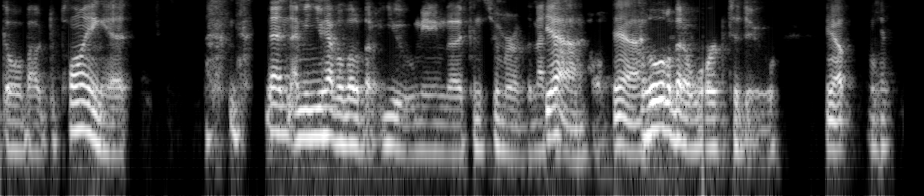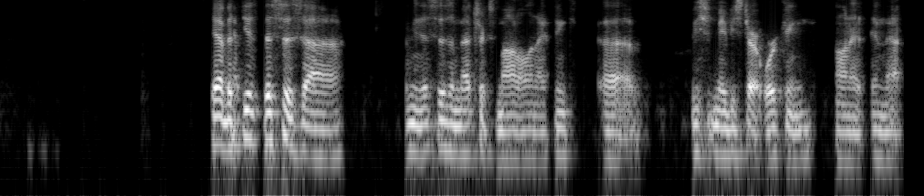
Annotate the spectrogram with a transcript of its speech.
go about deploying it, then, I mean, you have a little bit of you, meaning the consumer of the metric. Yeah. model. Yeah, There's a little bit of work to do. yep. Yep. Yeah, but this, this is, uh, I mean, this is a metrics model and I think, uh, we should maybe start working on it in that,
